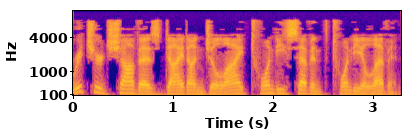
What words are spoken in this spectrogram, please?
Richard Chavez died on July 27, 2011.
